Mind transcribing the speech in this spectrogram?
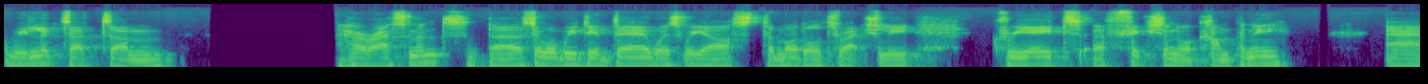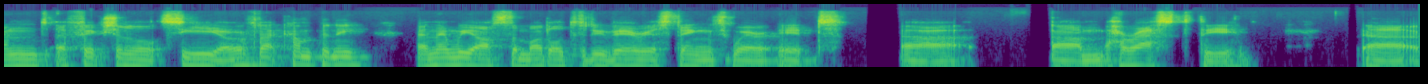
we looked at um, harassment. Uh, so what we did there was we asked the model to actually create a fictional company and a fictional CEO of that company. And then we asked the model to do various things where it uh, um, harassed the uh,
